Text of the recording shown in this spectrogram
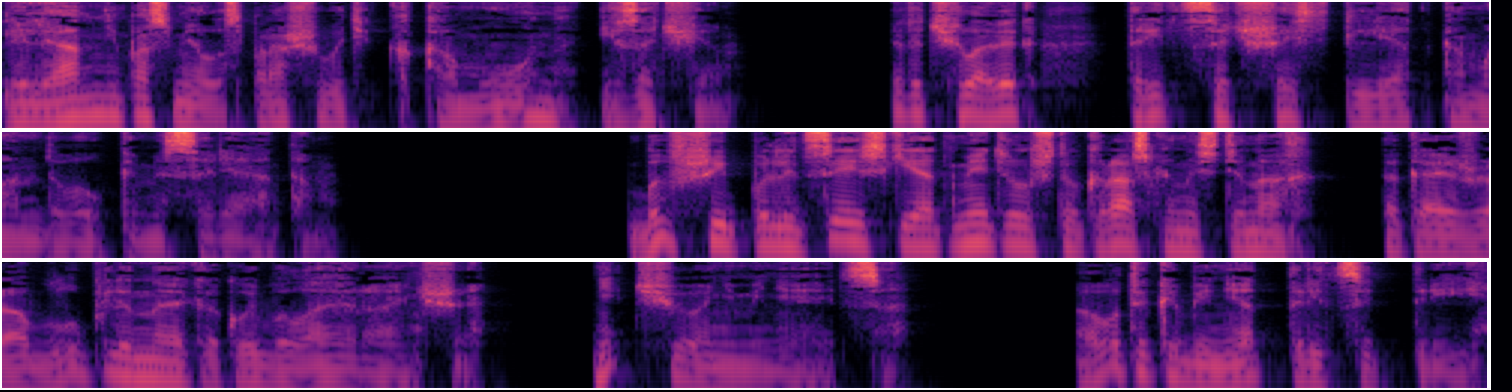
Лилиан не посмела спрашивать, к кому он и зачем. Этот человек 36 лет командовал комиссариатом. Бывший полицейский отметил, что краска на стенах такая же облупленная, какой была и раньше — Ничего не меняется. А вот и кабинет 33.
